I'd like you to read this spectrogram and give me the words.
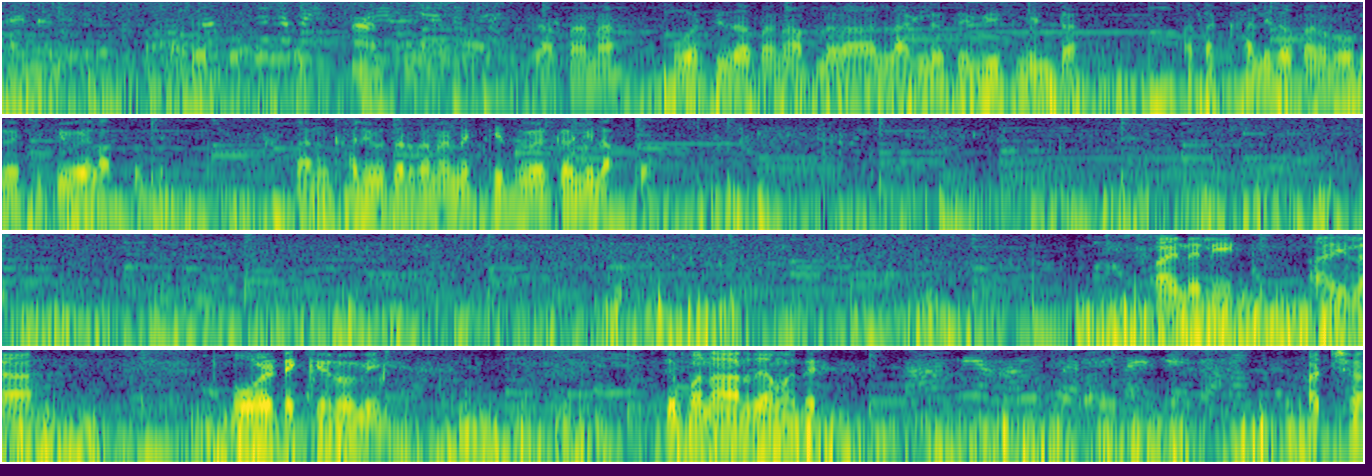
खायला दे. हां चला. जाताना वरती जाताना आपल्याला लागले होते वीस मिनटं. आता खाली जाताना बघूया किती वेळ लागतो ते. कारण खाली उतरताना नक्कीच वेळ कमी लागतो. फायनली आईला ओव्हरटेक केलो मी. ते पण अर्ध्यामध्ये. अच्छा.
